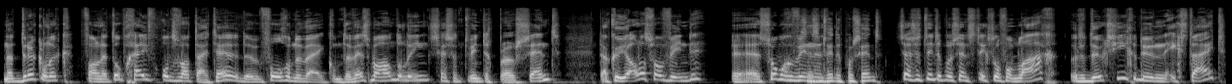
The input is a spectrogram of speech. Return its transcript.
nadrukkelijk van let op, geef ons wat tijd. Hè. De volgende week komt de wetsbehandeling, 26 procent. Daar kun je alles van vinden. Eh sommigen vinden... 26 procent? 26% stikstof omlaag, reductie gedurende x tijd.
